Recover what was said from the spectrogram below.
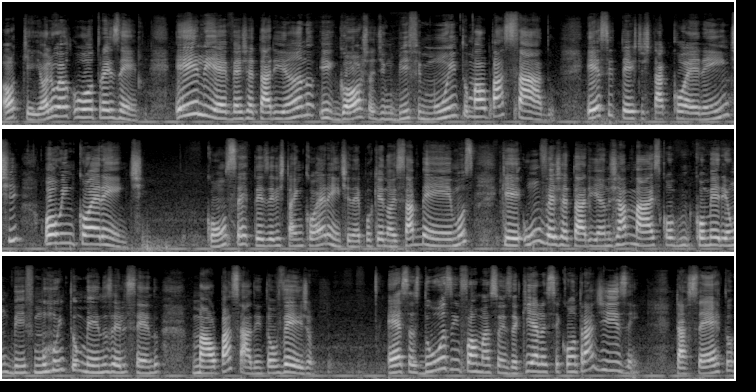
Ok, olha o, o, outro exemplo. Ele é vegetariano e gosta de um bife muito mal passado. Esse texto está coerente ou incoerente? com certeza ele está incoerente, né? Porque nós sabemos que um vegetariano jamais com, comeria um bife, muito menos ele sendo mal passado. Então vejam, essas duas informações aqui, elas se contradizem, tá certo?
